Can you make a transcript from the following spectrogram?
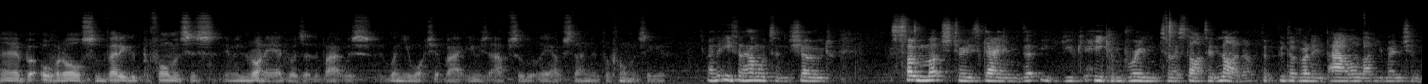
Uh, but overall, some very good performances. I mean, Ronnie Edwards at the back was, when you watch it back, he was absolutely outstanding performance he gave. And Ethan Hamilton showed so much to his game that you, he can bring to a starting lineup. The, the running power, like you mentioned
